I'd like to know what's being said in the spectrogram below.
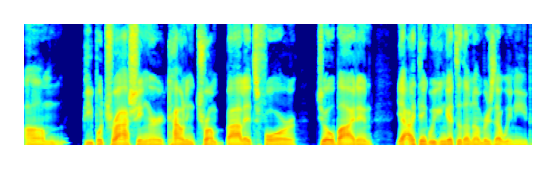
um, people trashing or counting Trump ballots for Joe Biden. Yeah, I think we can get to the numbers that we need.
